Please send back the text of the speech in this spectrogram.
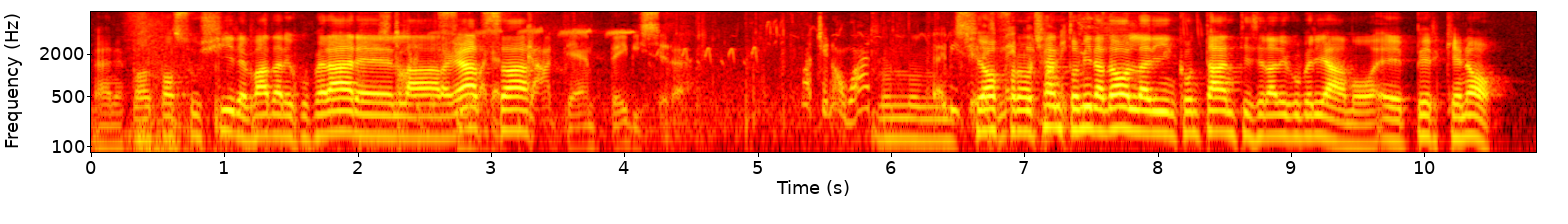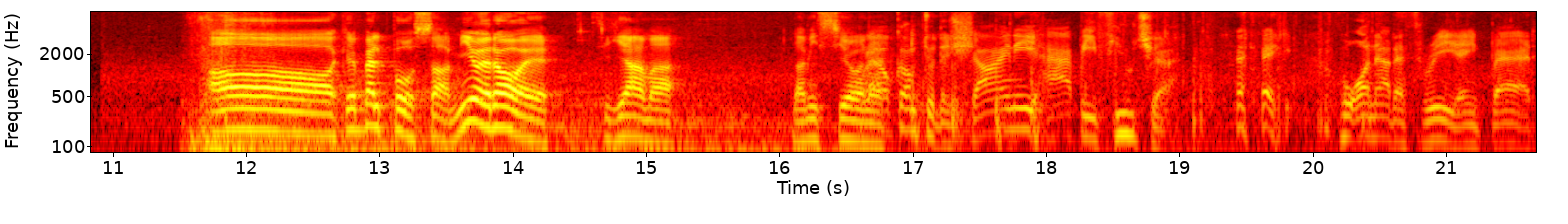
Bene, po- posso uscire, vado a recuperare la ragazza. Non, non- ci offrono 100.000 dollari in contanti se la recuperiamo. E perché no? Oh, che bel posto. Ah, mio eroe si chiama la missione. Welcome to the shiny, happy future. One out of three ain't bad.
